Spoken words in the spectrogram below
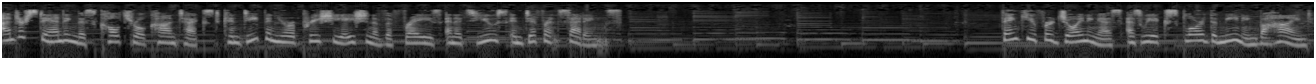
Understanding this cultural context can deepen your appreciation of the phrase and its use in different settings. Thank you for joining us as we explored the meaning behind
